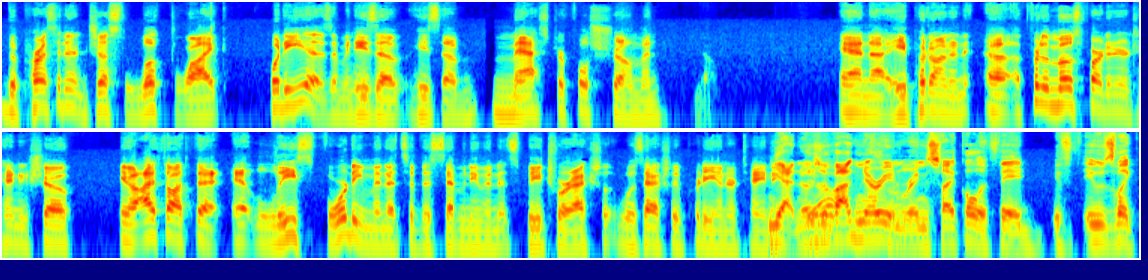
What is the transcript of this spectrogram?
the president just looked like what he is. I mean, he's a he's a masterful showman, yeah. and uh, he put on an uh, for the most part entertaining show. You know, I thought that at least forty minutes of his seventy minute speech were actually was actually pretty entertaining. Yeah, no, it was yeah, a Wagnerian sure. ring cycle. If they if it was like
